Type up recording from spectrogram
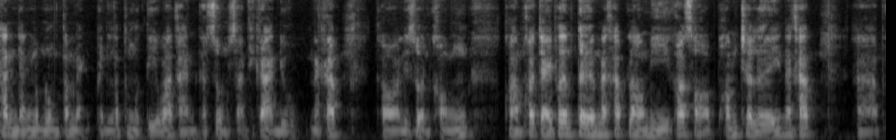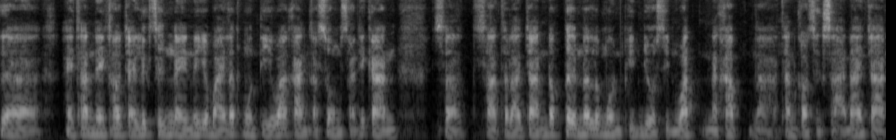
ท่านยังดำรงตำแหน่งเป็นรัฐมนตรีว่าการกระทรวงสาธารณสุขอยู่นะครับก็ในส่วนของความเข้าใจเพิ่มเติมนะครับ เรามีข้อสอบพร้อมเฉลยนะครับเพื่อให้ท่านได้เข้าใจลึกซึ้งในนโยบายรัฐมนตรีว่าการกระทรวงสาธารณสุขศาสตราจารย์ ดรนรมนพินโยสินวัฒน์นะครับท่านก็ศึกษาได้จาก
